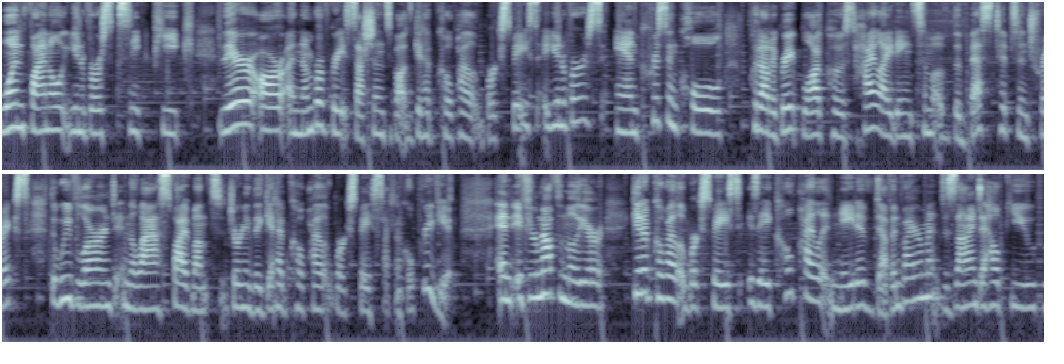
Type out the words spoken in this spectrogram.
one final Universe sneak peek. There are a number of great sessions about GitHub Copilot Workspace at Universe, and Chris and Cole put out a great blog post highlighting some of the best tips and tricks that we've learned in the last five months during the GitHub Copilot Workspace technical preview. And if you're not familiar, GitHub Copilot Workspace is a Copilot native dev environment designed to help you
